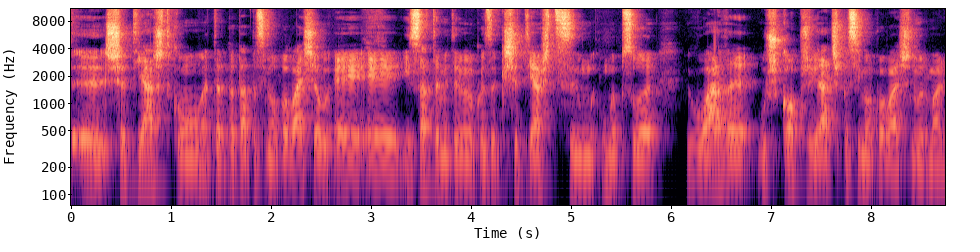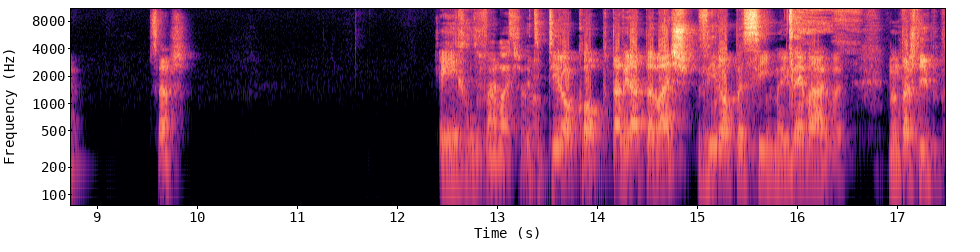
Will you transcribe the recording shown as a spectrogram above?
eh, chateaste com a tampa estar para cima ou para baixo é, é exatamente a mesma coisa que chateaste se uma, uma pessoa guarda os copos virados para cima ou para baixo no armário. Sabes? É irrelevante. Ou é tipo, tira o copo, está virado para baixo, vira-o para cima e bebe água. Não estás tipo,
